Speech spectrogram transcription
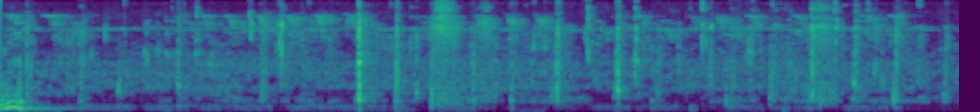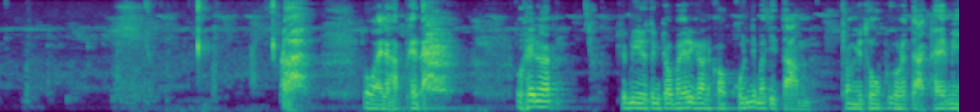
เอาไว้แล้วครับเพชรโอเคนะครับคลิปนี้จึงจบไปให้ด้วยกันขอบคุณที่มาติดตามช่องยูทูบผู้ประจากไทยมี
